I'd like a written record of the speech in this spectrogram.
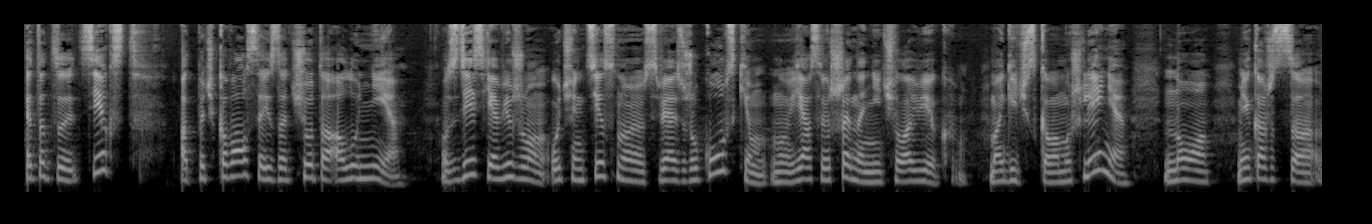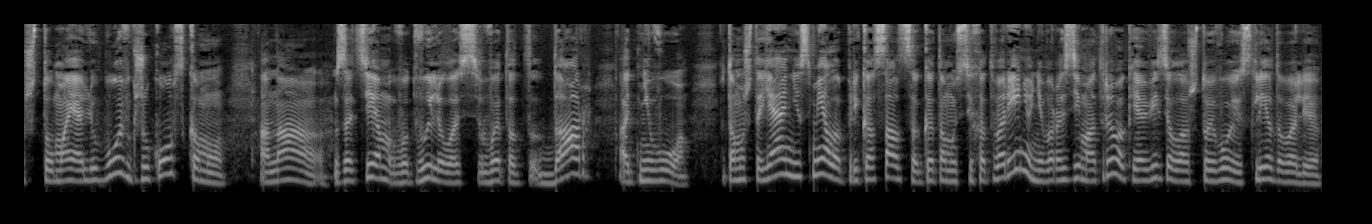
Этот э, текст отпочковался из отчета о Луне. Вот здесь я вижу очень тесную связь с Жуковским. Ну, я совершенно не человек магического мышления, но мне кажется, что моя любовь к Жуковскому, она затем вот вылилась в этот дар от него, потому что я не смела прикасаться к этому стихотворению, невыразимый отрывок, я видела, что его исследовали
